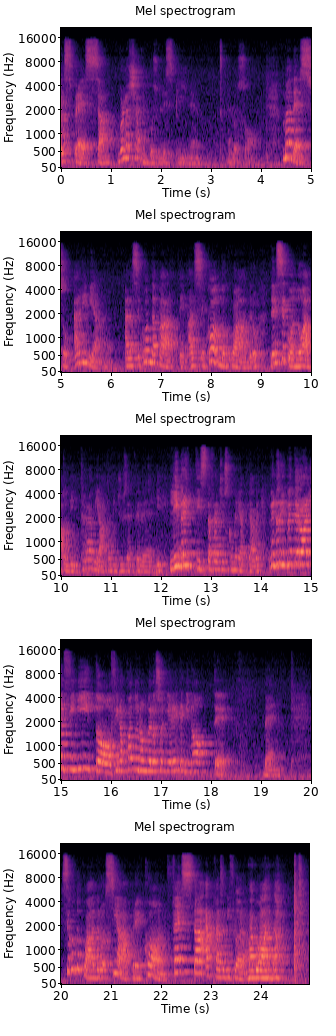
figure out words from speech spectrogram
Espressa. Vi ho lasciato un po' sulle spine, eh, lo so. Ma adesso arriviamo alla seconda parte, al secondo quadro del secondo atto di Traviata di Giuseppe Verdi, librettista Francesco Maria Piave. Ve lo ripeterò all'infinito, fino a quando non ve lo sognerete di notte. Bene. Secondo quadro si apre con Festa a casa di Flora. Ma guarda,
